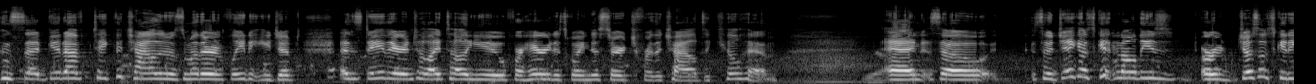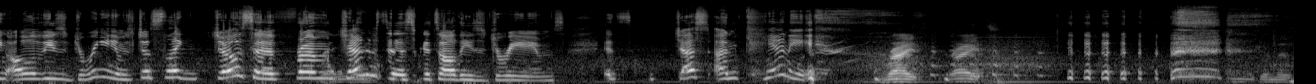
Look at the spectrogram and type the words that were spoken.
and said, Get up, take the child and his mother, and flee to Egypt, and stay there until I tell you, for Herod is going to search for the child to kill him. Yeah. And so, so Jacob's getting all these, or Joseph's getting all of these dreams, just like Joseph from Genesis gets all these dreams. It's just uncanny. Right. Right. oh my goodness.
